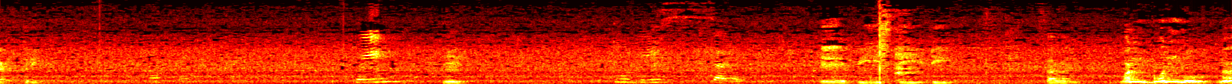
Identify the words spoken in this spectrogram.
F three A B C D seven one one move ना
